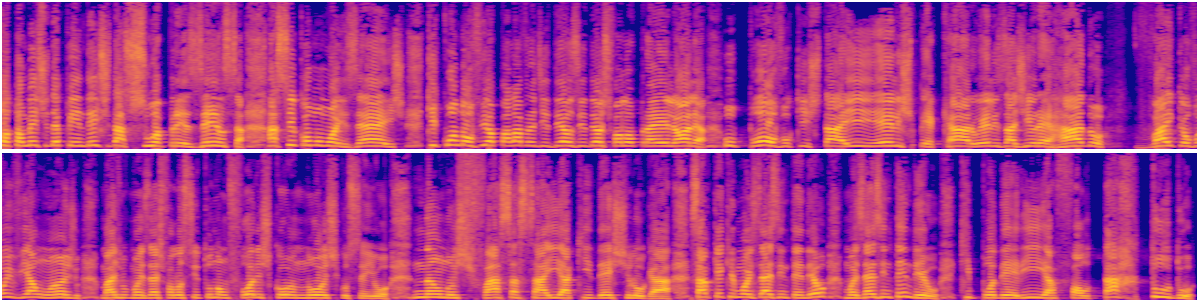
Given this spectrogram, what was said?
totalmente dependentes da Sua presença. Assim como Moisés, que quando ouviu a palavra de Deus e Deus falou para ele: Olha, o povo que está aí, eles pecaram, eles agiram errado vai que eu vou enviar um anjo. Mas Moisés falou: se tu não fores conosco, Senhor, não nos faça sair aqui deste lugar. Sabe o que, que Moisés entendeu? Moisés entendeu que poderia faltar tudo,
